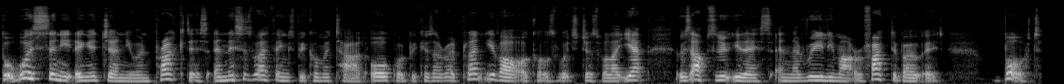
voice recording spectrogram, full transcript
But was sin eating a genuine practice? And this is where things become a tad awkward because I read plenty of articles which just were like, yep, it was absolutely this, and they're really matter of fact about it. But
